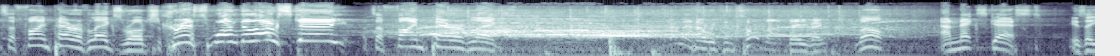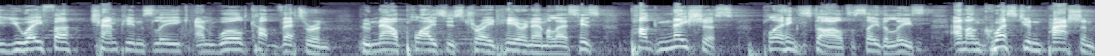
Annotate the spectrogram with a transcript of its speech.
That's a fine pair of legs, Rog. Chris Wondolowski! That's a fine pair of legs. I don't know how we can top that, David. Well, our next guest is a UEFA Champions League and World Cup veteran who now plies his trade here in MLS. His pugnacious playing style, to say the least, and unquestioned passion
